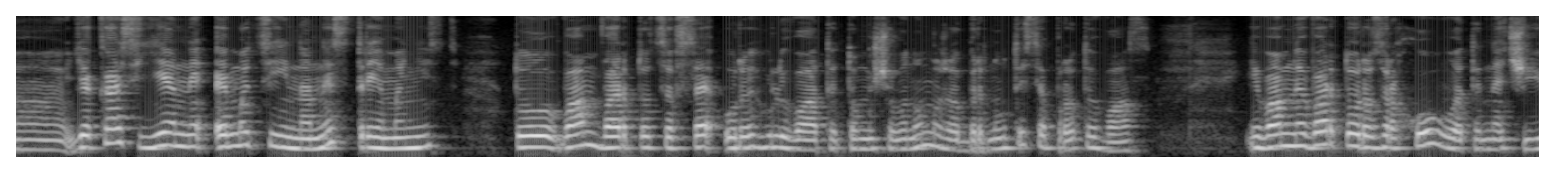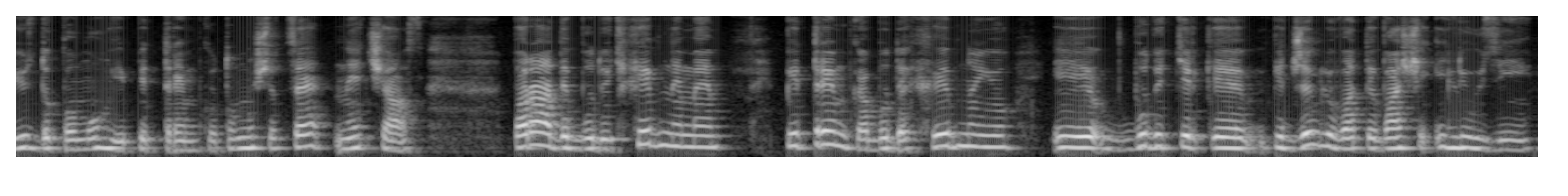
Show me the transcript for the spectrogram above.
е, якась є емоційна нестриманість, то вам варто це все урегулювати, тому що воно може обернутися проти вас. І вам не варто розраховувати на чиюсь допомогу і підтримку, тому що це не час. Поради будуть хибними, підтримка буде хибною і будуть тільки підживлювати ваші ілюзії,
